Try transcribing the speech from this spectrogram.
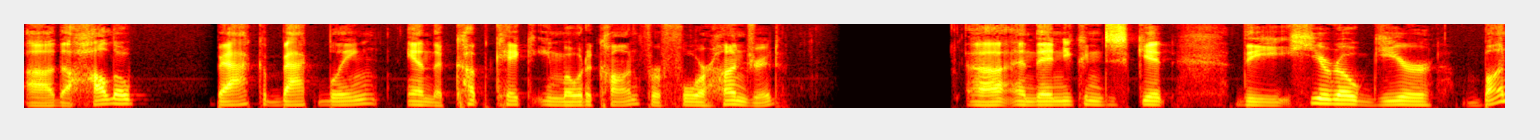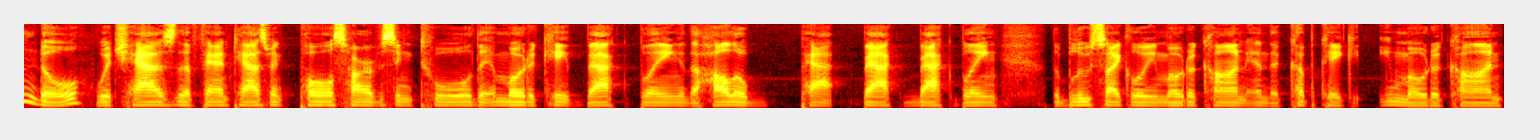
uh, the Hollow back back bling and the cupcake emoticon for 400 Uh, and then you can just get the Hero Gear bundle, which has the Phantasmic Pulse Harvesting Tool, the Emoticape Back Bling, the Hollow Pat Back Back Bling, the Blue Cycle Emoticon, and the Cupcake Emoticon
